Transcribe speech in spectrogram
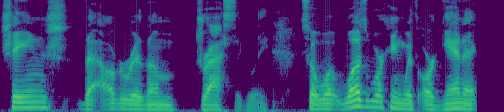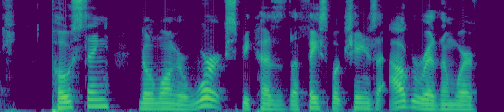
changed the algorithm drastically. So, what was working with organic posting no longer works because the Facebook changed the algorithm where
